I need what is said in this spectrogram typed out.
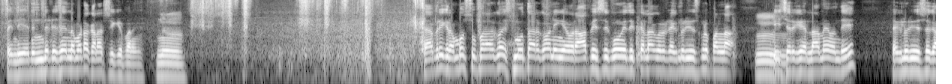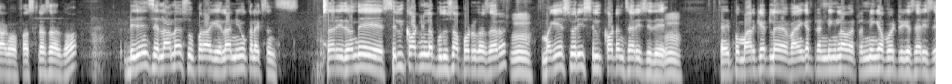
இப்போ இந்த இந்த டிசைன்ல மட்டும் கலர்ஸ் இருக்கு பாருங்க. ஃபேப்ரிக் ரொம்ப சூப்பரா இருக்கும் ஸ்மூத்தா இருக்கும். நீங்க ஒரு ஆபீஸுக்கும் இதுக்கெல்லாம் ஒரு ரெகுலர் யூஸ் கூட பண்ணலாம். டீச்சருக்கு எல்லாமே வந்து ரெகுலர் யூஸுக்கு ஆகும் ஃபர்ஸ்ட் கிளாஸாக இருக்கும். டிசைன்ஸ் எல்லாமே சூப்பராக இருக்கு. எல்லாம் நியூ கலெக்ஷன்ஸ் சார் இது வந்து சில்க் காட்டன்ல புதுசாக போட்டிருக்கோம் sir Maheshwari silk cotton saris இது. இப்போ மார்க்கெட்ல பயங்கர ட்ரெண்டிங்லாம் ட்ரெண்டிங்காக போயிட்டு இருக்க சாரீஸ்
